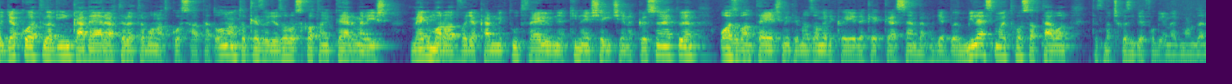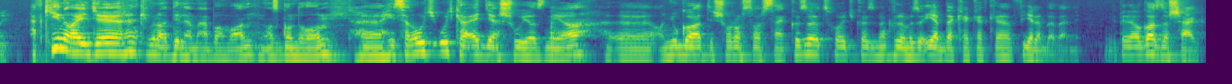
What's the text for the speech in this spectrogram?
gyakorlatilag inkább erre a területre vonatkozhat. Tehát onnantól kezdve, hogy az orosz katonai termelés megmarad, vagy akár még tud fejlődni a kínai segítségnek köszönhetően, az van teljes mértékben az amerikai érdekekkel szemben, hogy ebből mi lesz majd hosszabb távon, ezt már csak az idő fogja megmondani. Hát Kína egy rendkívül nagy dilemmában van, azt gondolom, hiszen úgy, úgy kell egyensúlyoznia a nyugat és Oroszország között, hogy közben különböző érdekeket kell figyelembe venni. Például a gazdaság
